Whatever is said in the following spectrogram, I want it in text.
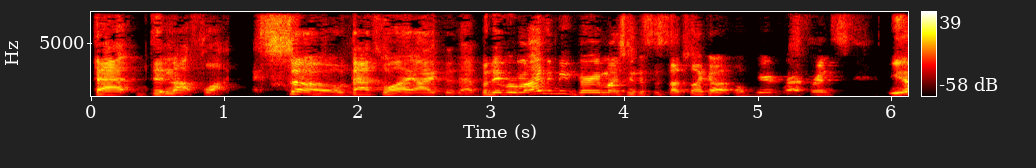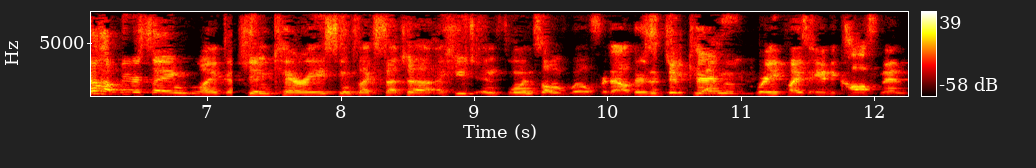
that did not fly. So that's why I did that. But it reminded me very much, and this is such like a, a weird reference. You know how we were saying like Jim Carrey seems like such a, a huge influence on Will Friedle. There's a Jim Carrey Yes. movie where he plays Andy Kaufman,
